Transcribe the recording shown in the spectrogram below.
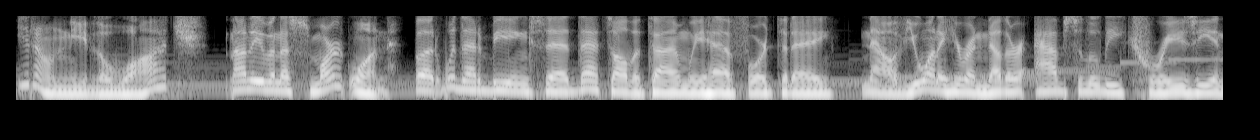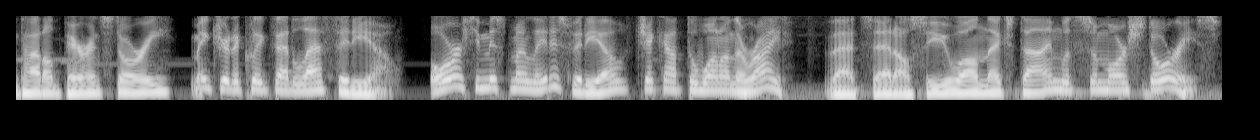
you don't need the watch not even a smart one. But with that being said, that's all the time we have for today. Now, if you want to hear another absolutely crazy entitled parent story, make sure to click that left video. Or if you missed my latest video, check out the one on the right. That said, I'll see you all next time with some more stories.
